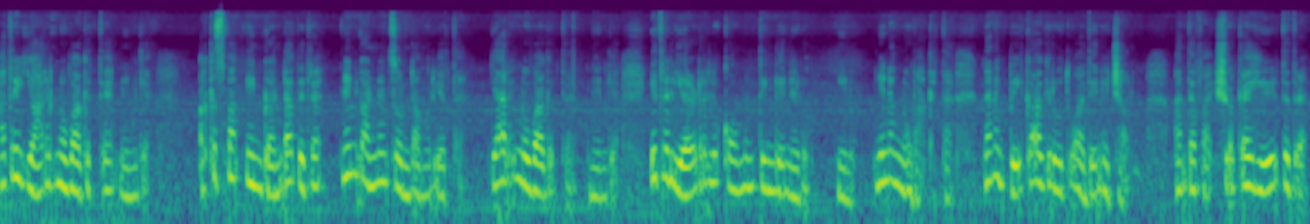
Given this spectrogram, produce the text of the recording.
ಆದರೆ ಯಾರಿಗೆ ನೋವಾಗುತ್ತೆ ನಿನಗೆ? ಅಕಸ್ಮಾತ್ ನಿನ್ನ ಗಂಡ ಬಿದ್ದರೆ ನಿನ್ನ ಗಂಡನ ಸೊಂಟ ಮುರಿಯುತ್ತೆ. ಯಾರಿಗೆ ನೋವಾಗುತ್ತೆ? ನಿನಗೆ. ಇದರಲ್ಲಿ ಎರಡರಲ್ಲೂ ಕಾಮನ್ ಥಿಂಗ್ ಏನಿಡು ನೀನು. ನಿನಗೆ ನೋವಾಗುತ್ತೆ? ನನಗೆ ಬೇಕಾಗಿರೋದು ಅದೇನೇ ಚಾರು ಅಂತ ವೈಶ್ವಕ ಹೇಳ್ತಿದ್ರೆ,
